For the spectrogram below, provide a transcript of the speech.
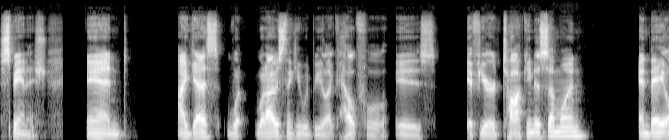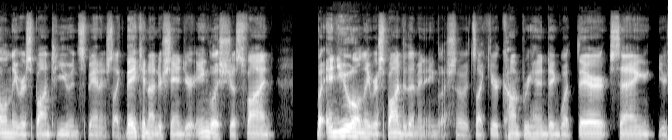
Spanish. And I guess what what I was thinking would be like helpful is if you're talking to someone and they only respond to you in Spanish, like they can understand your English just fine, but and you only respond to them in English. So it's like you're comprehending what they're saying, you're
